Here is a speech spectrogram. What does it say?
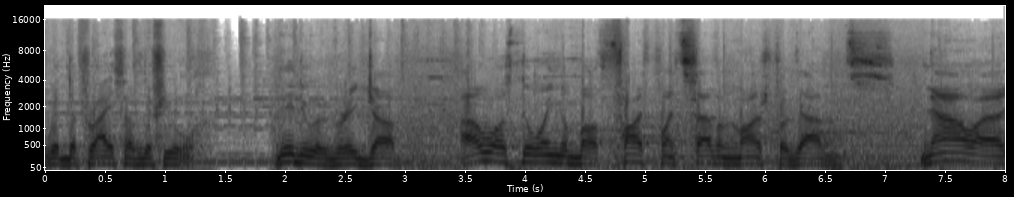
with the price of the fuel. They do a great job. I was doing about 5.7 miles per gallon. Now I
